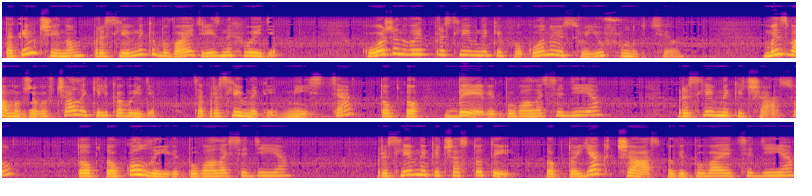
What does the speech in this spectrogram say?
Таким чином, прислівники бувають різних видів. Кожен вид прислівників виконує свою функцію. Ми з вами вже вивчали кілька видів. Це прислівники місця, тобто де відбувалася дія, прислівники часу, тобто коли відбувалася дія, прислівники частоти, тобто як часто відбувається дія.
